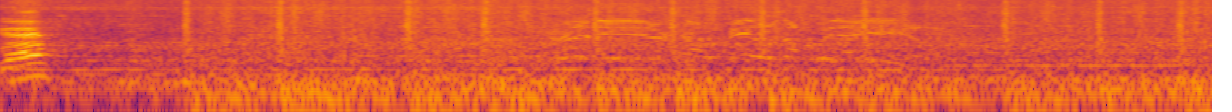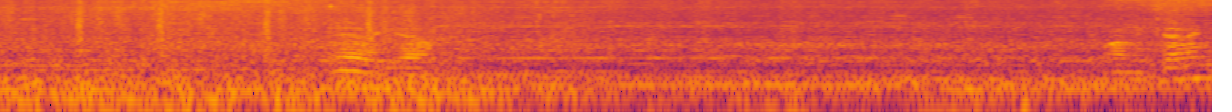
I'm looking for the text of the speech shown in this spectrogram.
Okay. There we go. Army coming.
